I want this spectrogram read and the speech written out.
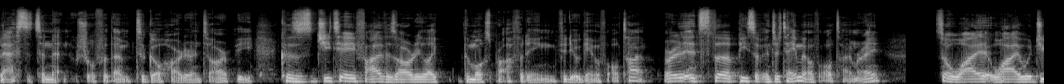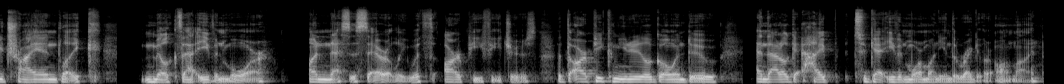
best it's a net neutral for them to go harder into RP because GTA 5 is already like the most profiting video game of all time, or it's the piece of entertainment of all time, right? So why why would you try and like milk that even more unnecessarily with RP features that the RP community will go and do, and that'll get hype to get even more money in the regular online.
